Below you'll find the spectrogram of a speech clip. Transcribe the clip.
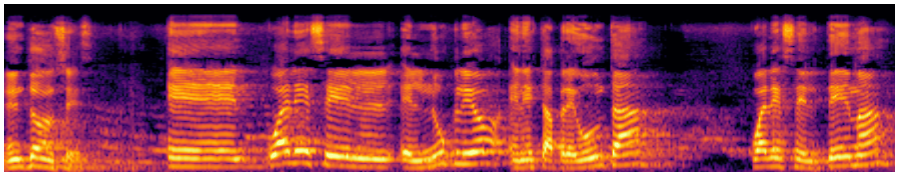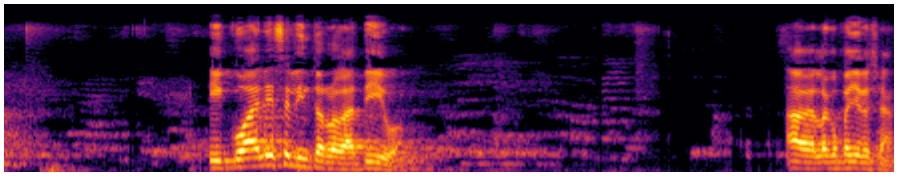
Entonces, ¿cuál es el, el núcleo en esta pregunta? ¿Cuál es el tema? ¿Y cuál es el interrogativo? A ver, la compañera ya.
